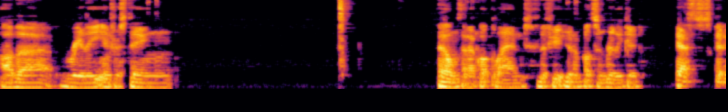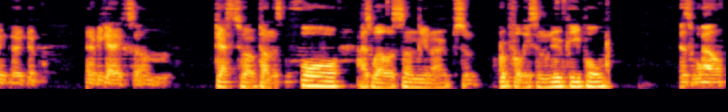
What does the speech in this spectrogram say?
other really interesting films that I've got planned for the future. I've got some really good guests getting good. Going to be getting some guests who have done this before, as well as some, you know, some hopefully some new people as well.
